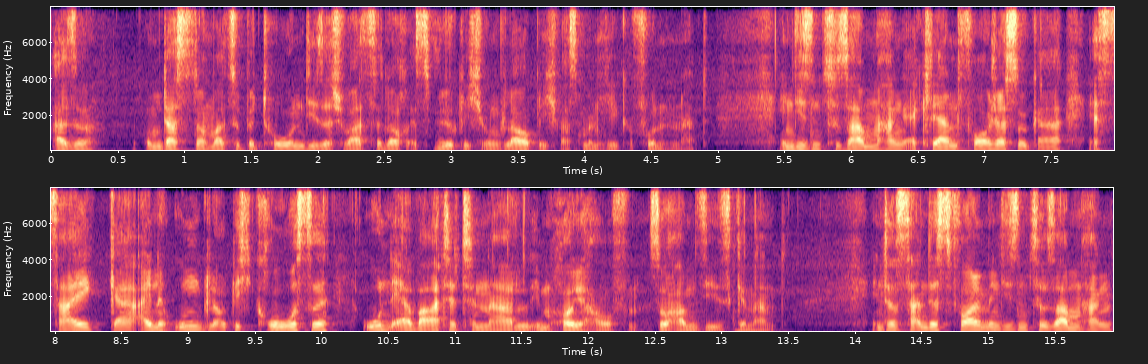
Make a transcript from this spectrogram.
Also, um das nochmal zu betonen, dieses schwarze Loch ist wirklich unglaublich, was man hier gefunden hat. In diesem Zusammenhang erklären Forscher sogar, es sei gar eine unglaublich große, unerwartete Nadel im Heuhaufen, so haben sie es genannt. Interessant ist vor allem in diesem Zusammenhang,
